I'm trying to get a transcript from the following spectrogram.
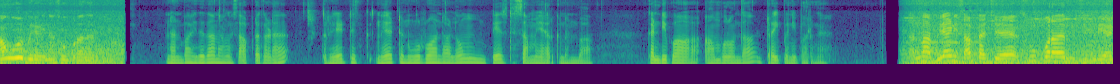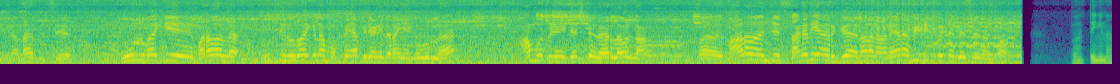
அவங்க ஊர் பிரியாணி தான் சூப்பராக தான் இருக்கும். நண்பா இதுதான் நாங்கள் சாப்பிட்ட கடை. ரேட்டுக்கு ரேட்டு நூறுரூவாண்டாலும் டேஸ்ட் செம்மையாக இருக்குது நண்பா. கண்டிப்பாக ஆம்பூர் வந்தால் ட்ரை பண்ணி பாருங்கள் அண்ணா பிரியாணி சாப்பிட்டாச்சு. சூப்பராக இருந்துச்சு பிரியாணி நல்லா இருந்துச்சு. நூறுரூபாய்க்கு பரவாயில்ல. நூற்றி இருபது ரூபாய்க்கெல்லாம் மொக்கையாக பிரியாணி தராங்க எங்கள் ஊரில். ஆம்பூர் பிரியாணி டேஸ்ட்டு வேறு லெவல் தான். இப்போ மழை வந்து சகதியாக இருக்குது அதனால் நான் நேராக வீட்டுக்கு போய்ட்டு பேசுகிறேன் நண்பா. பார்த்தீங்கன்னா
